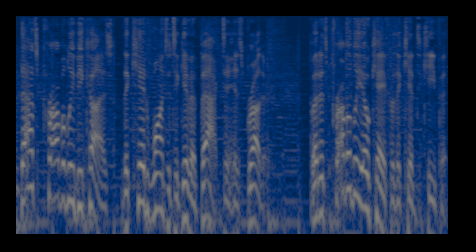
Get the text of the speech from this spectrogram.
That's probably because the kid wanted to give it back to his brother. But it's probably okay for the kid to keep it.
